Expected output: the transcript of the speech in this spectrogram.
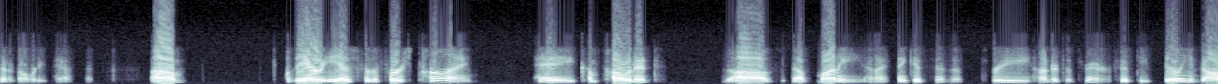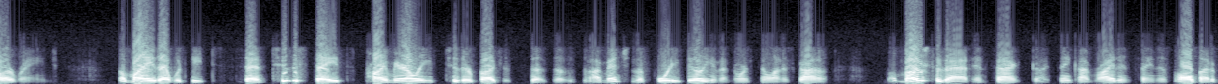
That it already passed it. Um, there time a component of, of money, and I think it's in the 300 to 350 billion dollar range, of money that would be sent to the states primarily to their budgets. The, the, I mentioned the 40 billion that North Carolina's got. Most of that, in fact, I think I'm right in saying this. All but a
